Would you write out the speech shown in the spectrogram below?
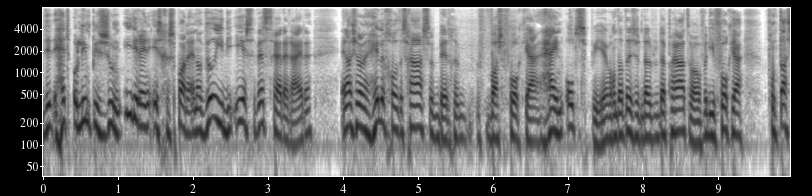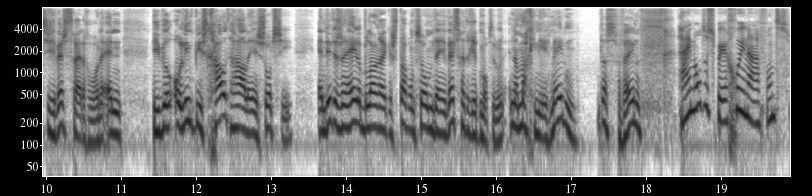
dit, het Olympische seizoen. Iedereen is gespannen. En dan wil je die eerste wedstrijden rijden. En als je dan een hele grote schaatser bent... was vorig jaar Hein Otterspeer. Want dat is daar, daar praten we over. Die heeft vorig jaar fantastische wedstrijden gewonnen. En die wil Olympisch goud halen in Sochi. En dit is een hele belangrijke stap om zo meteen een wedstrijdritme op te doen. En dan mag je niet eens meedoen. Dat is vervelend. Hein Otterspeer, goedenavond.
